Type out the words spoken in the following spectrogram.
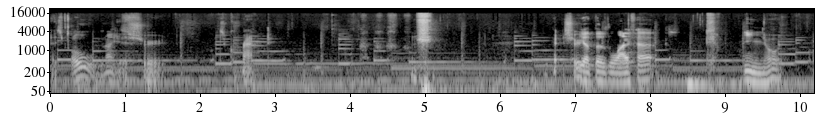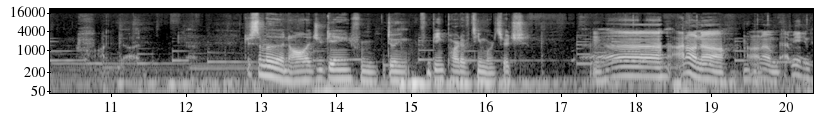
It's Oh, Yes, nice. sure. It's cracked. Yeah, sure. You got those life hacks? You know it. Oh my god. Just some of the knowledge you gain from doing, from being part of Team Word Search. Uh, I don't know. I don't know. I mean,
